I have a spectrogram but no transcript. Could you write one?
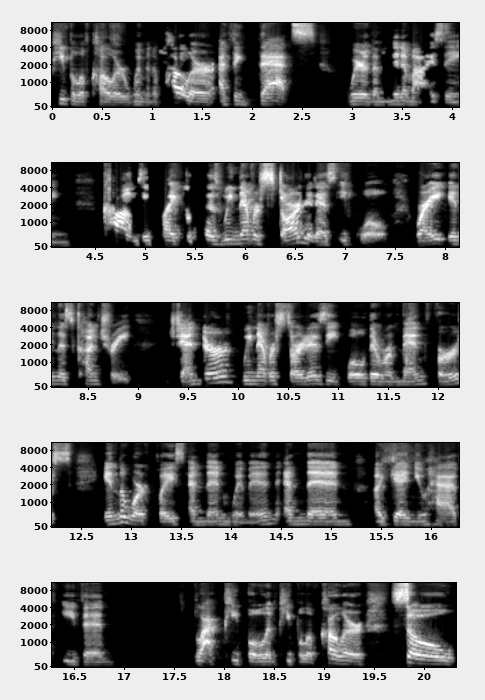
people of color, women of color, I think that's where the minimizing comes. It's like, because we never started as equal, right? In this country gender. We never started as equal. There were men first in the workplace and then women. And then again, you have even Black people and people of color. So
